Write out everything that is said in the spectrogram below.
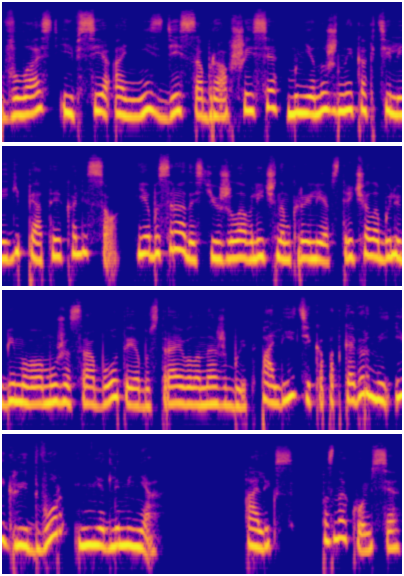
Власть и все они, здесь собравшиеся, мне нужны как телеги пятое колесо. Я бы с радостью жила в личном крыле, встречала бы любимого мужа с работы и обустраивала наш быт. Политика, подковерные игры и двор не для меня. Алекс, познакомься.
